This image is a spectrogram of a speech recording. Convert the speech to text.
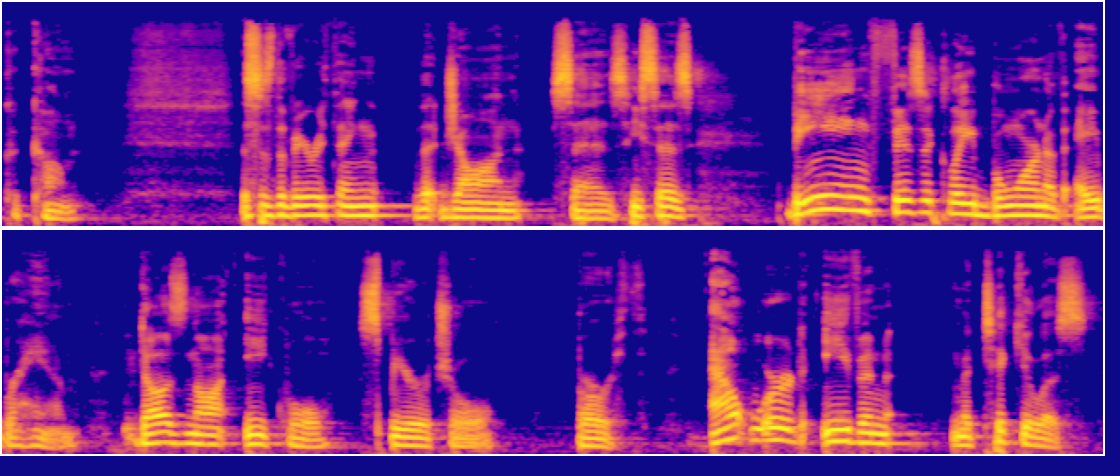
could come. This is the very thing that John says. He says, being physically born of Abraham does not equal spiritual birth. Outward, even meticulous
